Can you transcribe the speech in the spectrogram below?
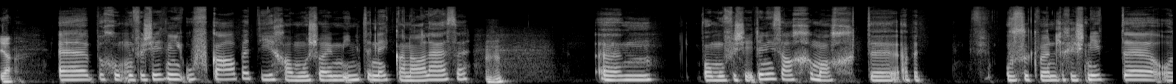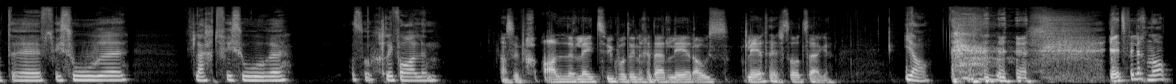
Ja. Äh, bekommt man verschiedene Aufgaben, die kann man schon im Internet nachlesen, mhm. ähm, wo man verschiedene Sachen macht, äh, eben außergewöhnliche Schnitte oder äh, Frisuren, Flechtfrisuren, also ein bisschen vor allem. Also einfach allerlei Zeug, die du in dieser Lehre alles gelernt hast, sozusagen? Ja. Jetzt vielleicht noch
